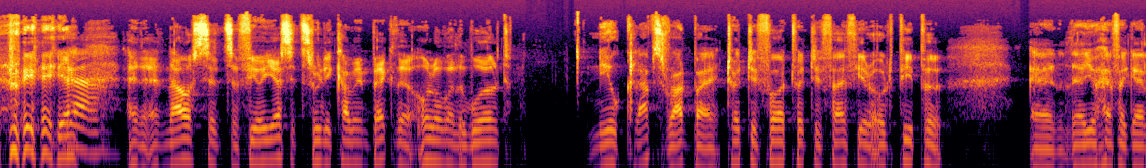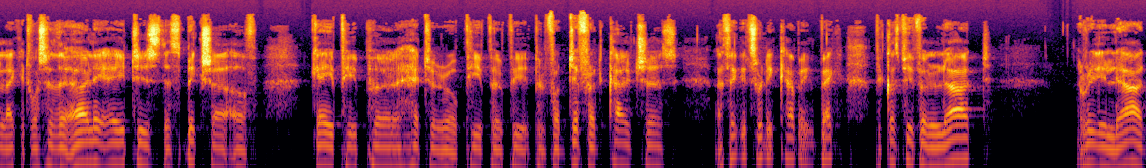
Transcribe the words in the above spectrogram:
really yeah. Yeah. and and now since a few years it's really coming back. They're all over the world. New clubs run by 24 25 year old people. And there you have again like it was in the early 80s this mixture of gay people hetero people people from different cultures i think it's really coming back because people learned really learned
